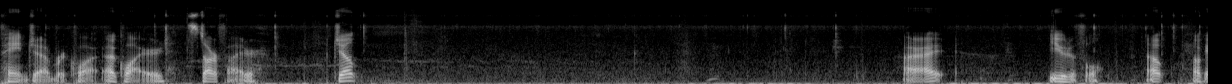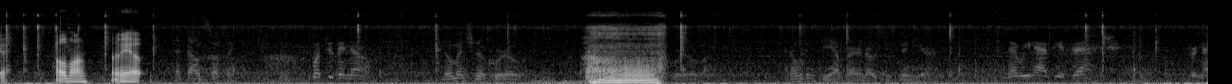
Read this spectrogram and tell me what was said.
paint job requi- acquired. Starfighter. Jump. Alright. Beautiful. Oh, okay. Hold on. Let me up. I found something. What do they know? No mention of Cordova. Cordova. I don't think the Empire knows he's been here. Then we have the advantage. For now.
